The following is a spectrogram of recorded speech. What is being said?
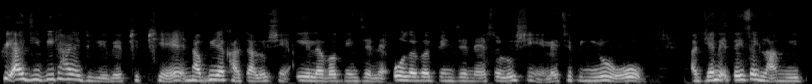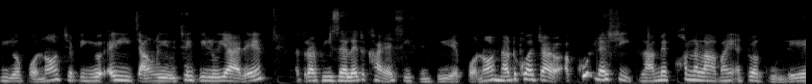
pre-IG ပြီးထားတဲ့သူတွေပဲဖြစ်ဖြစ်နောက်ပြီးတဲ့ခါကျလို့ရှိရင် A level ပြင်ခြင်းနဲ့ O level ပြင်ခြင်းနဲ့ဆိုလို့ရှိရင်လေချက်ပင်ကြီးတို့ကိုအ ဒီကနေအသေးစိတ်လာမေးပြီးတော့ပေါ့နော်ချက်ပင်ကြီးတို့အဲ့ဒီအကြောင်းလေးကိုချိန်ပြီးလို့ရတယ်အဲ့တော့ visa လည်းတစ်ခါရဲ့စီစဉ်ပြီးတယ်ပေါ့နော်နောက်တစ်ခုကကျတော့အခုလက်ရှိလာမယ့်9လပိုင်းအတွက်ကိုလေ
